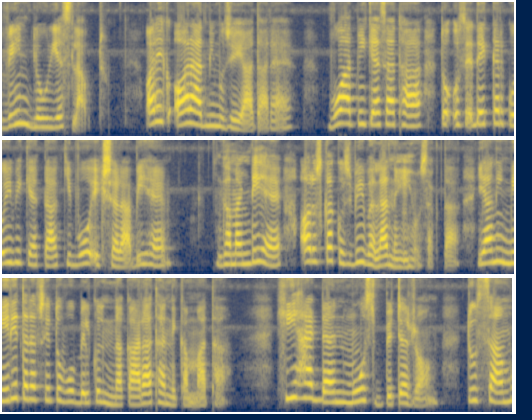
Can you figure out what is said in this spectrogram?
vainglorious lout. और एक और आदमी मुझे याद आ रहा है। वो आदमी कैसा था? तो उसे देखकर कोई भी कहता कि वो एक शराबी है घमंडी है और उसका कुछ भी भला नहीं हो सकता। यानी मेरी तरफ़ से तो वो बिल्कुल नकारा था निकम्मा था। He had done most bitter wrong to some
